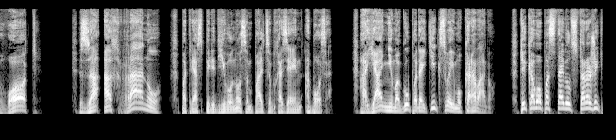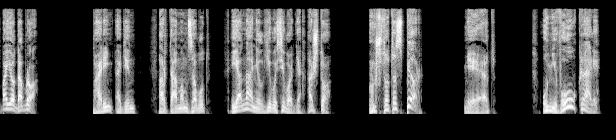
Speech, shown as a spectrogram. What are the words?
«Вот! За охрану!» — потряс перед его носом пальцем хозяин обоза. «А я не могу подойти к своему каравану. Ты кого поставил сторожить мое добро?» «Парень один. Артамом зовут. Я нанял его сегодня. А что? Он что-то спер?» «Нет». «У него украли?»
